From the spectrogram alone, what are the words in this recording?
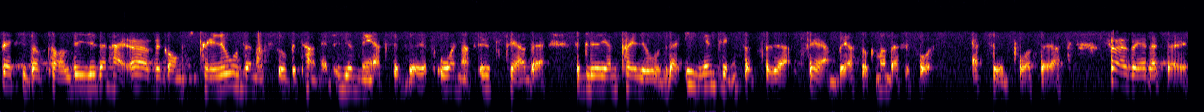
brexitavtal det är ju den här övergångsperioden av Storbritannien i och med att det blir ett ordnat utträde. Det blir en period där ingenting så att säga förändras och man därför får ett tid på sig att förbereda sig.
